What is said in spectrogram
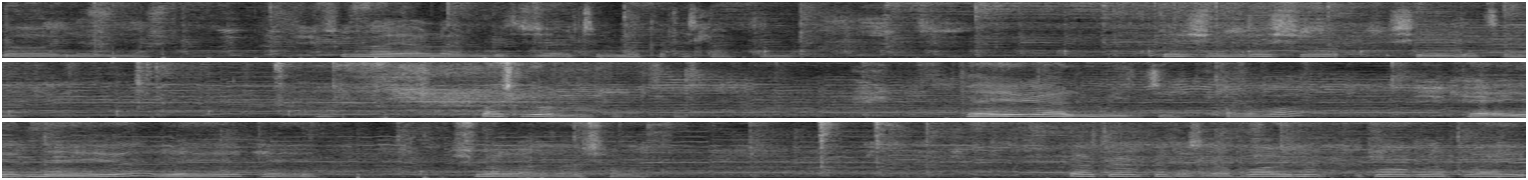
Böyle Şunun ayarlarını bir düzeltelim arkadaşlar. Tamam. Ve şimdi şu şeye geçelim. Başlıyorum arkadaşlar. P'ye gelmeyecek araba. P'ye, N'ye, R'ye, P'ye. Şuraları da açalım. Evet arkadaşlar bu oyunu Google Play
